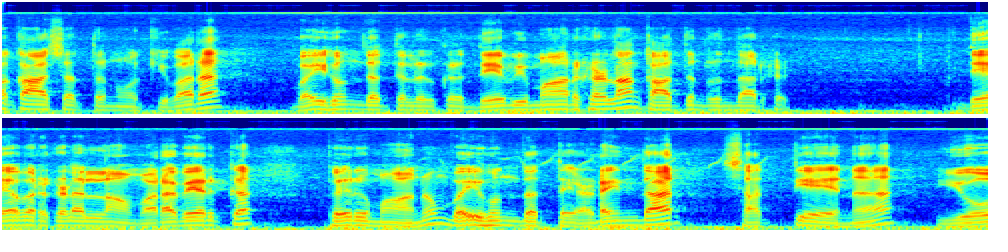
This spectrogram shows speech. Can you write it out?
ஆகாசத்தை நோக்கி வர வைகுந்தத்தில் இருக்கிற தேவிமார்கள்லாம் காத்துட்டு இருந்தார்கள் தேவர்களெல்லாம் வரவேற்க பெருமானும் வைகுந்தத்தை அடைந்தார். சத்தியேன யோ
